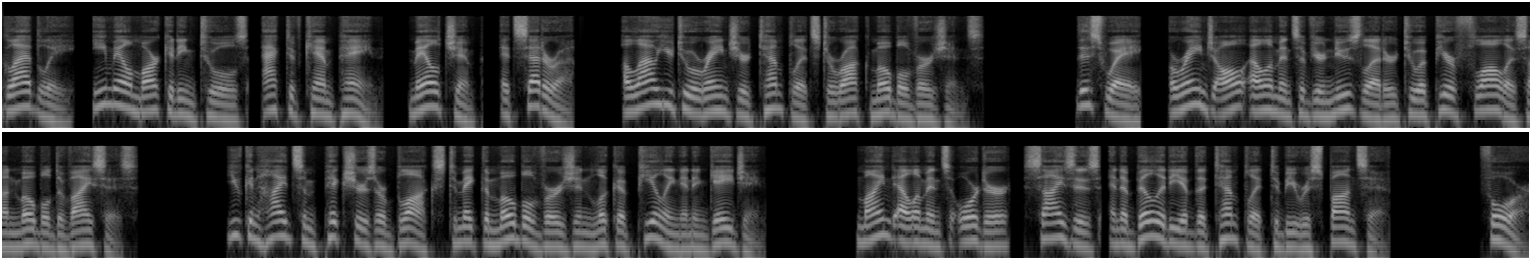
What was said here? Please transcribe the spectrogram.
Gladly, email marketing tools, ActiveCampaign, MailChimp, etc., allow you to arrange your templates to rock mobile versions. This way, arrange all elements of your newsletter to appear flawless on mobile devices. You can hide some pictures or blocks to make the mobile version look appealing and engaging. Mind elements order, sizes, and ability of the template to be responsive. 4.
